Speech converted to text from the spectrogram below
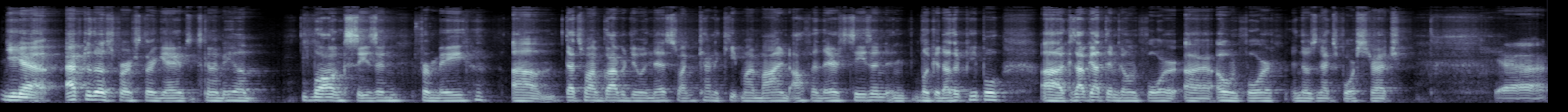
Yeah, after those first three games, it's going to be a long season for me. Um, that's why I'm glad we're doing this, so I can kind of keep my mind off of their season and look at other people. Because uh, I've got them going for uh, 0 and 4 in those next four stretch. Yeah,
